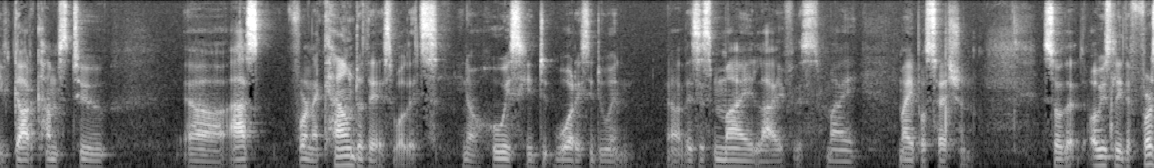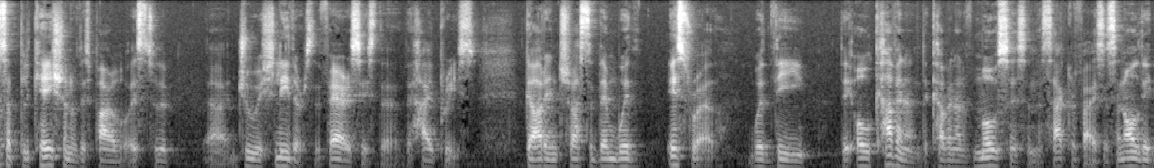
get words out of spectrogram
If God comes to uh, ask for an account of this, well, it's you know, who is he? Do, what is he doing? Uh, this is my life. This is my my possession. So that obviously the first application of this parable is to the uh, Jewish leaders, the Pharisees, the, the high priests. God entrusted them with Israel, with the the old covenant, the covenant of Moses and the sacrifices and all the,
